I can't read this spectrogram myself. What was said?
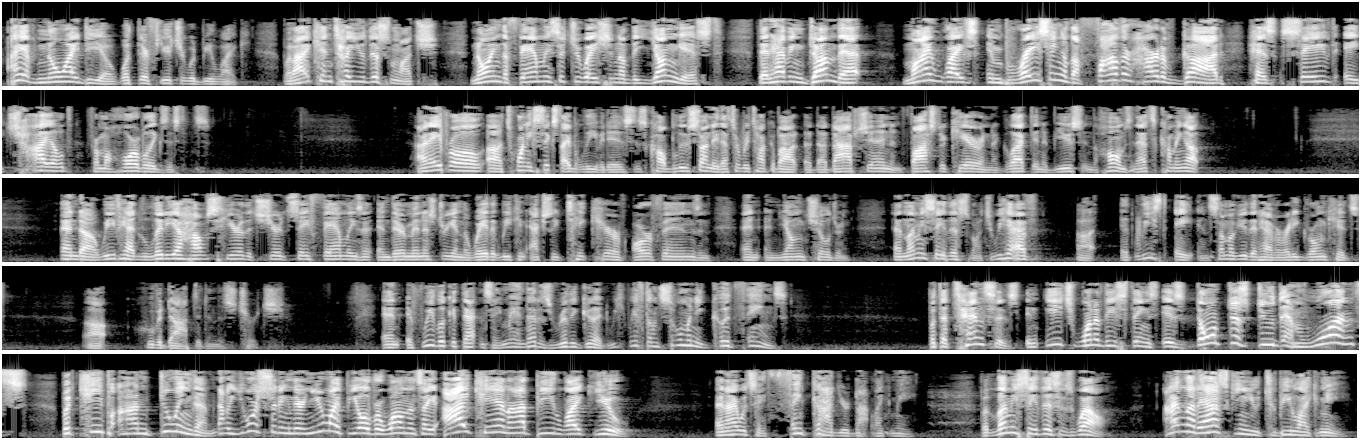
I have no idea what their future would be like, but I can tell you this much, knowing the family situation of the youngest, that having done that, my wife's embracing of the father heart of God has saved a child from a horrible existence. On April uh, 26th, I believe it is, is called Blue Sunday. That's where we talk about adoption and foster care and neglect and abuse in the homes, and that's coming up. And uh, we've had Lydia House here that shared safe families and, and, their ministry and the way that we can actually take care of orphans and, and, and young children. And let me say this much. We have uh, at least eight, and some of you that have already grown kids uh, who've adopted in this church. And if we look at that and say, man, that is really good, we, we've done so many good things. But the tenses in each one of these things is don't just do them once, but keep on doing them. Now you're sitting there and you might be overwhelmed and say, I cannot be like you. And I would say, thank God you're not like me. But let me say this as well. I'm not asking you to be like me.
